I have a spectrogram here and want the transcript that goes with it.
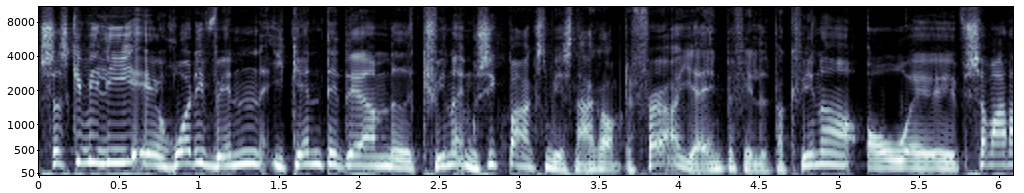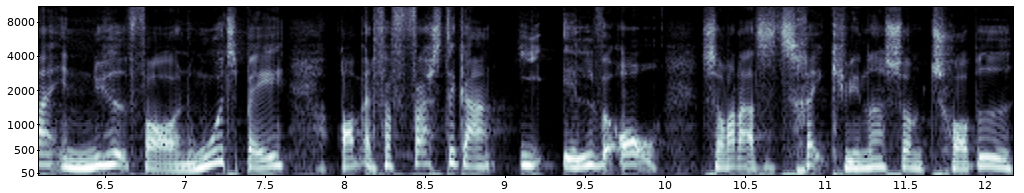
Så skal vi lige øh, hurtigt vende igen det der med kvinder i musikbranchen. Vi har snakket om det før. Jeg indbefalede et par kvinder. Og øh, så var der en nyhed for nogle uger tilbage, om at for første gang i 11 år, så var der altså tre kvinder, som toppede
